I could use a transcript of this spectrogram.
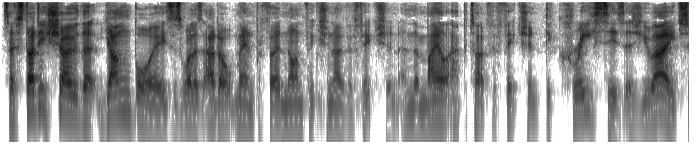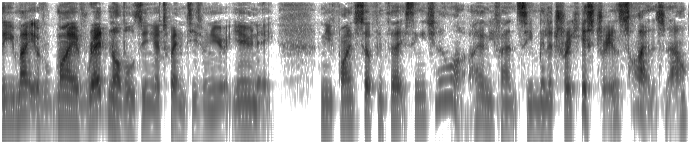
So studies show that young boys as well as adult men prefer non-fiction over fiction and the male appetite for fiction decreases as you age. So you may have, may have read novels in your 20s when you're at uni and you find yourself in 30s thinking, you know what, I only fancy military history and science now.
